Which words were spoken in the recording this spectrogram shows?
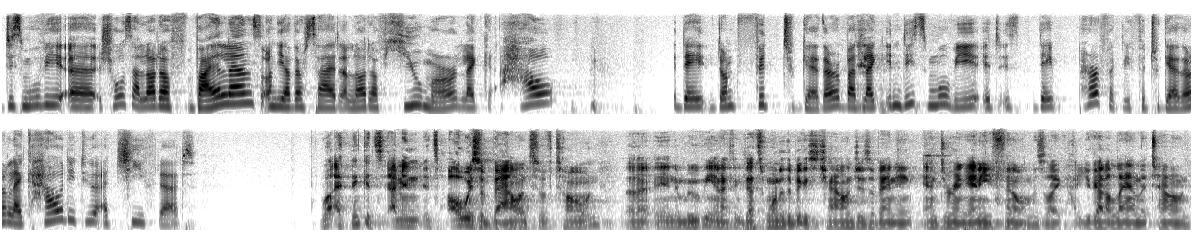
this movie uh, shows a lot of violence. On the other side, a lot of humor. Like how they don't fit together, but like in this movie, it is they perfectly fit together. Like how did you achieve that? Well, I think it's, I mean, it's always a balance of tone uh, in a movie, and I think that's one of the biggest challenges of any, entering any film is like, you got to land the tone,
